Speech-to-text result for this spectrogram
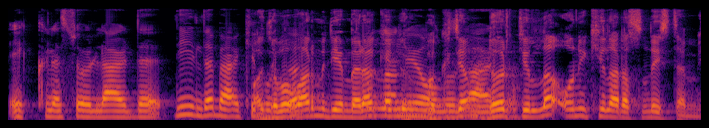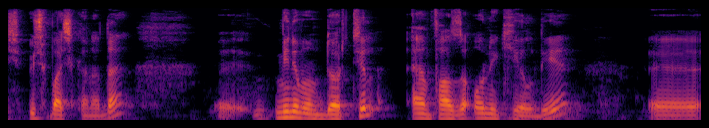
ek klasörlerde değil de belki Acaba burada var mı diye merak ediyorum. Bakacağım olurlardı. 4 yılla 12 yıl arasında istenmiş 3 başkana da. Ee, minimum 4 yıl, en fazla 12 yıl diye. Ee,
